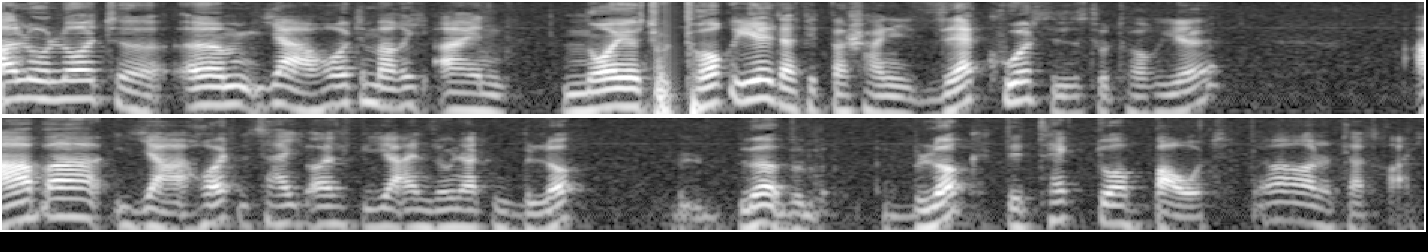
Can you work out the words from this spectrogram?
Hallo Leute, ähm, ja, heute mache ich ein neues Tutorial. Das wird wahrscheinlich sehr kurz, dieses Tutorial. Aber ja, heute zeige ich euch, wie ihr einen sogenannten Block, Blockdetektor baut. Ja, das reicht.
